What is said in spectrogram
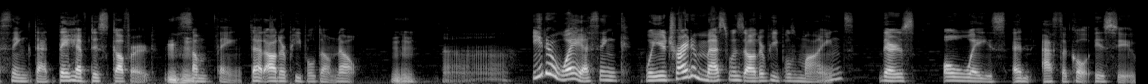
think that they have discovered Mm-hmm. something that other people don't know. Uh, either way, I think when you try to mess with other people's minds, there's always an ethical issue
